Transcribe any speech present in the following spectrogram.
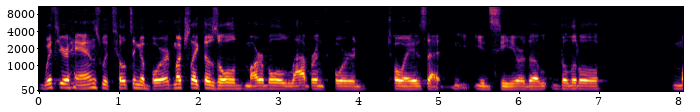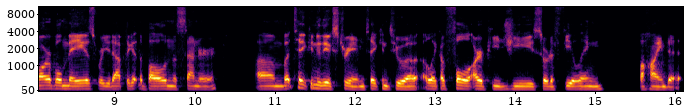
with your hands with tilting a board, much like those old marble labyrinth board toys that you'd see, or the the little marble maze where you'd have to get the ball in the center. Um, but taken to the extreme, taken to a, a, like a full RPG sort of feeling behind it.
